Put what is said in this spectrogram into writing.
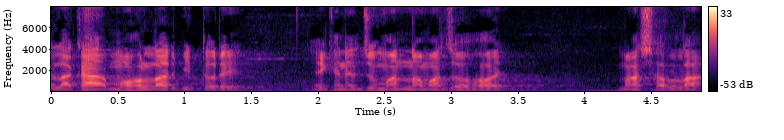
এলাকা মহল্লার ভিতরে এখানে জুমার নামাজও হয়, মাশাল্লাহ।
